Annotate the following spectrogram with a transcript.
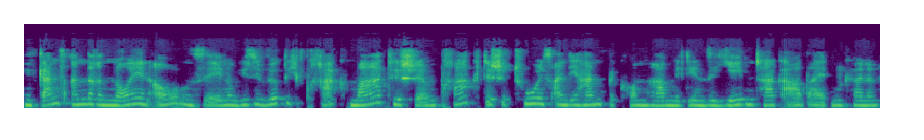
mit ganz anderen neuen Augen sehen und wie sie wirklich pragmatische und praktische Tools an die Hand bekommen haben, mit denen sie jeden Tag arbeiten können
